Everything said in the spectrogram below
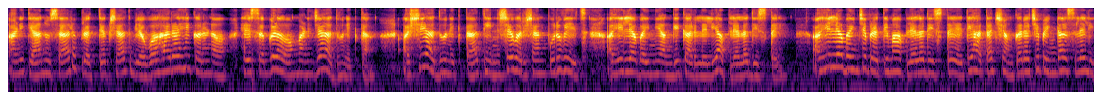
आणि त्यानुसार प्रत्यक्षात व्यवहारही करणं हे सगळं म्हणजे आधुनिकता. अशी आधुनिकता तीनशे वर्षांपूर्वीच अहिल्याबाईंनी अंगीकारलेली आपल्याला दिसते. अहिल्याबाईंची प्रतिमा आपल्याला दिसते ती हातात शंकराची पिंड असलेली.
